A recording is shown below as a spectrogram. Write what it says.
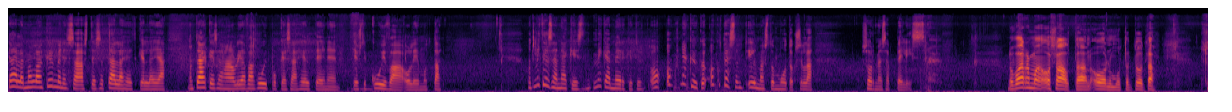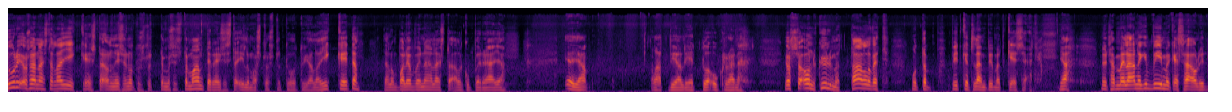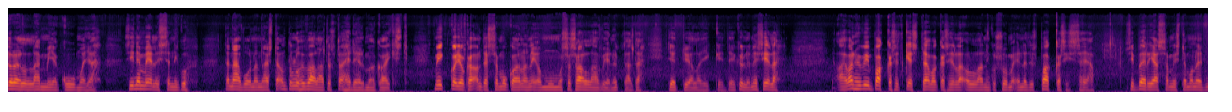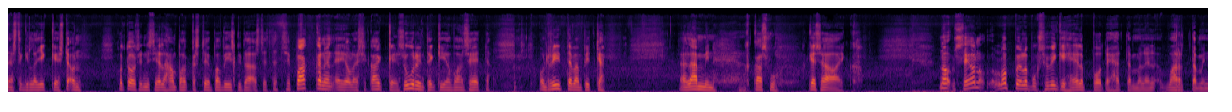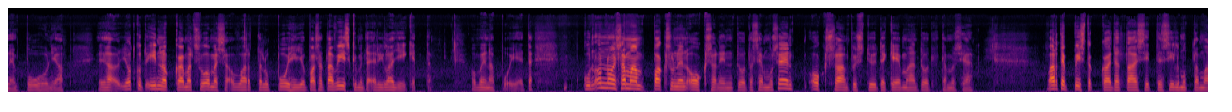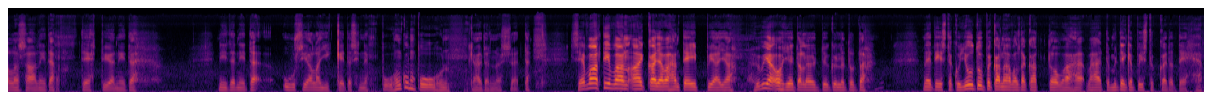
täällä me ollaan kymmenessä asteessa tällä hetkellä ja no, tämä kesähän oli aivan huippukesä helteinen, tietysti kuivaa oli, mutta mutta miten sä näkisit, mikä merkitys, on, on, näkyykö, onko tässä nyt ilmastonmuutoksella sormensa pelissä? No varmaan osaltaan on, mutta tuota, suuri osa näistä lajikkeista on niin sanotusti tämmöisestä mantereisesta ilmastosta tuotuja lajikkeita. Täällä on paljon venäläistä alkuperää ja, ja, ja Latvia, Liettua, Ukraina, jossa on kylmät talvet, mutta pitkät lämpimät kesät. Ja nythän meillä ainakin viime kesä oli todella lämmin ja kuuma ja siinä mielessä niin kuin tänä vuonna näistä on tullut hyvälaatuista hedelmää kaikista. Mikko, joka on tässä mukana, niin on muun muassa Sallaa vienyt täältä tiettyjä lajikkeita. Ja kyllä ne siellä aivan hyvin pakkaset kestää, vaikka siellä ollaan niin kuin Suomen ennätyspakkasissa. Ja Siberiassa, mistä monet näistäkin lajikkeista on kotoisin, niin siellä on pakkasta jopa 50 astetta. Se pakkanen ei ole se kaikkein suurin tekijä, vaan se, että on riittävän pitkä lämmin kasvu kesäaikaa. No se on loppujen lopuksi hyvinkin helppoa tehdä tämmöinen varttaminen puuhun ja, ja jotkut innokkaimmat Suomessa on varttanut puihin jopa 150 eri lajiketta omenapuihin. Että kun on noin saman paksunen oksa, niin tuota semmoiseen oksaan pystyy tekemään tuota tämmöisiä vartepistokkaita tai sitten silmuttamalla saa niitä tehtyjä niitä, niitä, niitä uusia lajikkeita sinne puuhun kuin puuhun käytännössä. Että se vaatii vaan aikaa ja vähän teippiä ja hyviä ohjeita löytyy kyllä tuota netistä, kun YouTube-kanavalta katsoo vähän, vähän että miten pistokkaita tehdään.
